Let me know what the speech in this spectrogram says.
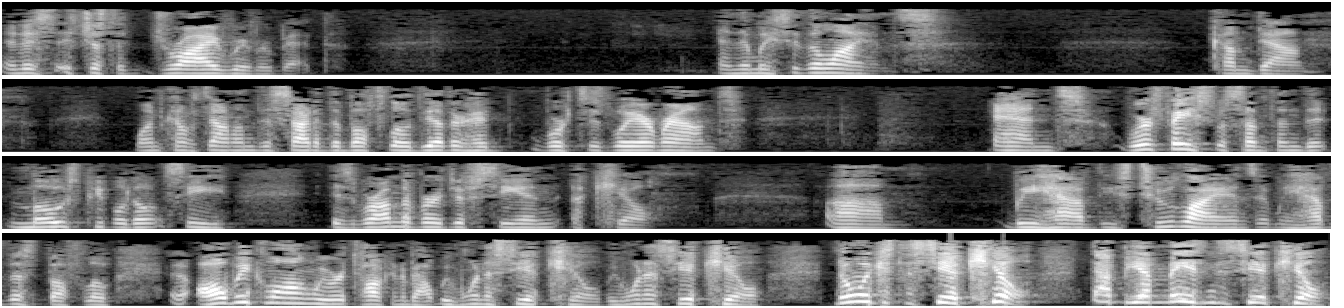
and it's, it's just a dry riverbed. And then we see the lions come down. One comes down on this side of the buffalo, the other had worked his way around. And we're faced with something that most people don't see is we're on the verge of seeing a kill. Um, we have these two lions and we have this buffalo. And all week long we were talking about we want to see a kill. We want to see a kill. No one gets to see a kill. That'd be amazing to see a kill.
